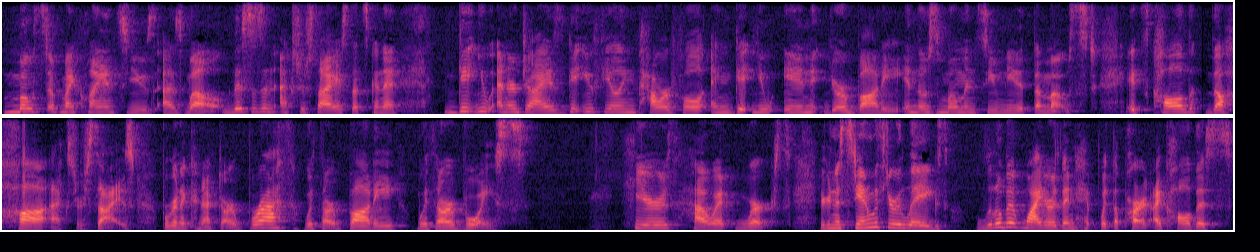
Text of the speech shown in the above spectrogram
most of my clients use as well. This is an exercise that's gonna get you energized, get you feeling powerful, and get you in your body in those moments you need it the most. It's called the HA exercise. We're gonna connect our breath with our body, with our voice. Here's how it works. You're gonna stand with your legs a little bit wider than hip width apart. I call this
